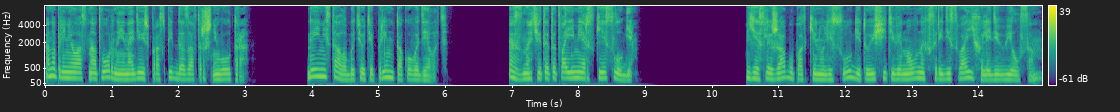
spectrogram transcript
Она приняла снотворное и, надеюсь, проспит до завтрашнего утра. Да и не стала бы тетя Прим такого делать. Значит, это твои мерзкие слуги. Если жабу подкинули слуги, то ищите виновных среди своих, леди Уилсон.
